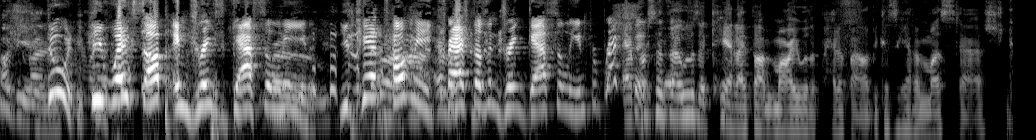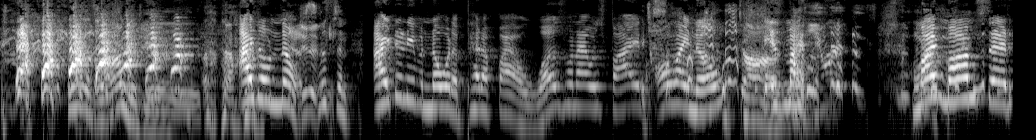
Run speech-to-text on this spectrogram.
What's wrong with you, Dude, he wakes up and drinks gasoline. You can't tell me Crash doesn't drink gasoline for breakfast. Ever since I was a kid, I thought Mario was a pedophile because he had a mustache. What's wrong with you? I don't know. Dude. Listen, I didn't even know what a pedophile was when I was five. All I know Dog. is my my mom said,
